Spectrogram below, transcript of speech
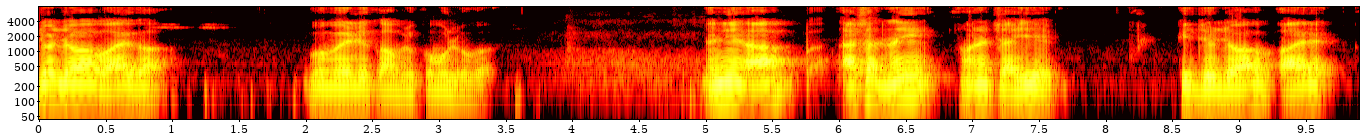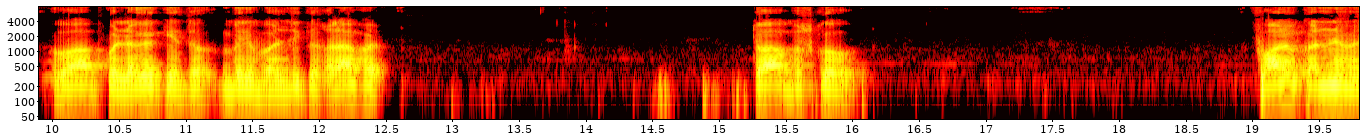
جو جواب آئے گا، وہ میرے لیے قابل قبول ہوگا۔ یعنی آپ، ایسا نہیں ہونا چاہیے کہ جو جواب آئے، وہ آپ کو لگے کہ تو میری مرضی کے خلاف ہے۔ تو آپ اس کو فالو کرنے میں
